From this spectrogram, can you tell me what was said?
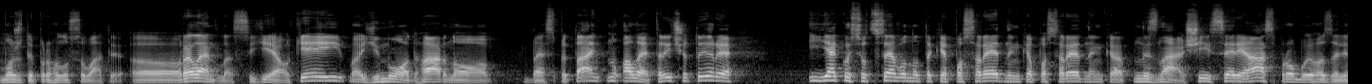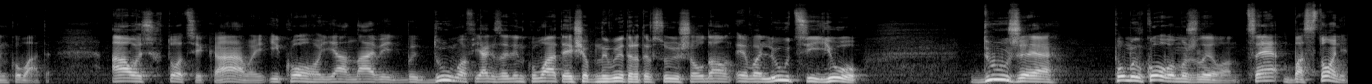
Можете проголосувати. Е, Relentless є окей, єнот гарно, без питань. Ну, але 3-4. І якось оце воно таке посередненько, посередненько, не знаю, ще й серія А спробую його залінкувати. А ось хто цікавий і кого я навіть би думав, як залінкувати, якщо б не витратив свою шоудаун еволюцію. Дуже помилково можливо. Це Бастоні.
